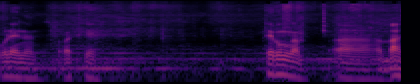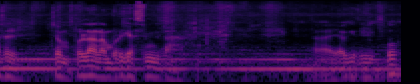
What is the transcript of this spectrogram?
올해는 어떻게 대봉감 아, 맛을 좀 볼라나 모르겠습니다. 아, 여기도 있고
